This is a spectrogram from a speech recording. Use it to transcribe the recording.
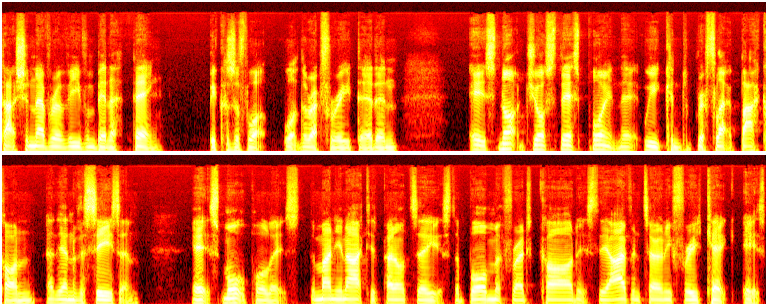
that should never have even been a thing because of what what the referee did, and it's not just this point that we can reflect back on at the end of the season. It's multiple. It's the Man United penalty. It's the Bournemouth red card. It's the Ivan Toney free kick. It's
